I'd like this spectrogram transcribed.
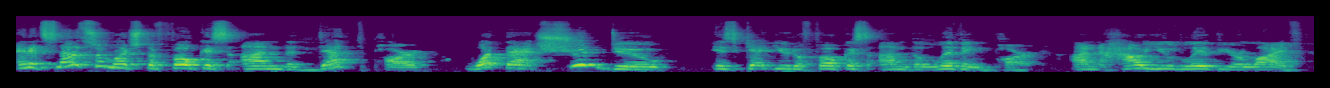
And it's not so much the focus on the death part, what that should do is get you to focus on the living part, on how you live your life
